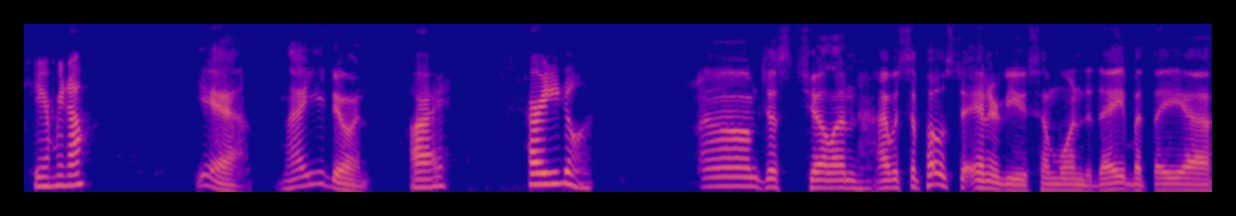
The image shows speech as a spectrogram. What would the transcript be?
Can you hear me now? Yeah. How you doing? All right. How are you doing? Um, just chilling. I was supposed to interview someone today, but they uh,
